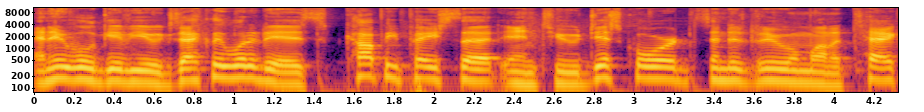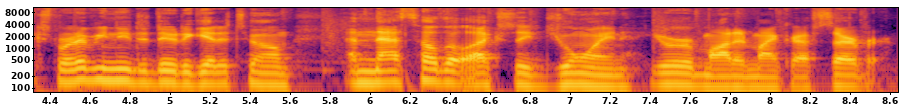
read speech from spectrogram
And it will give you exactly what it is. Copy paste that into Discord, send it to them on a text, whatever you need to do to get it to them. And that's how they'll actually join your modded Minecraft server.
